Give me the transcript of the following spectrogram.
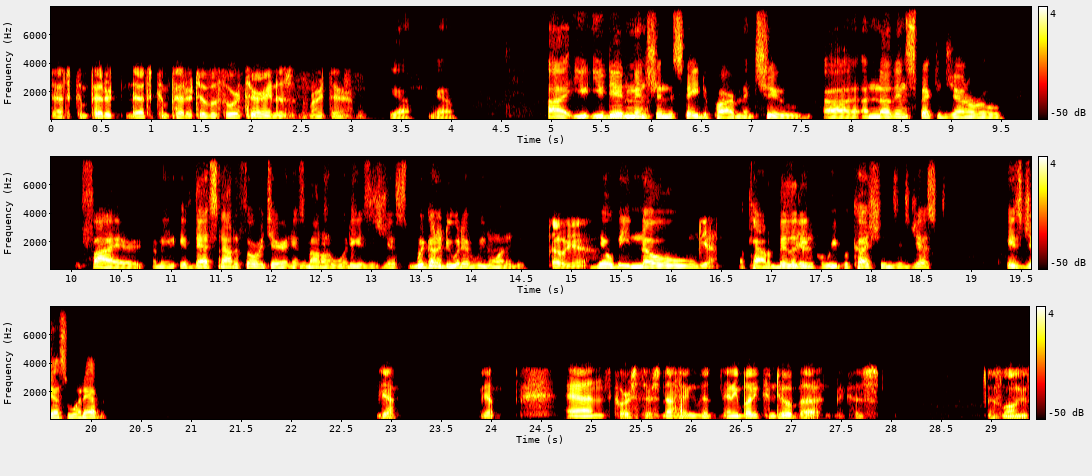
That's competitive. That's competitive authoritarianism right there. Yeah, yeah. Uh, you you did mention the State Department too. Uh, another Inspector General fired. I mean, if that's not authoritarianism, I don't know what is. It's just we're going to do whatever we want to do. Oh yeah, There'll be no Yeah. accountability, no repercussions. It's just it's just whatever. Yeah, yeah, and of course, there's nothing that anybody can do about it because as long as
